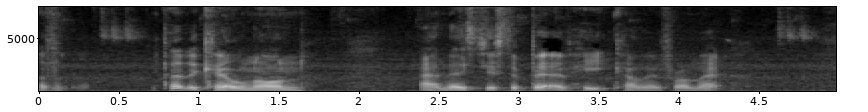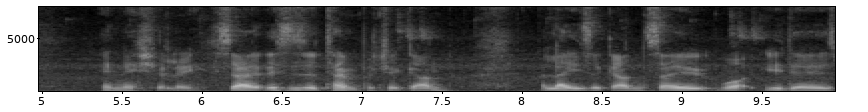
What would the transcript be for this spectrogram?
I've put the kiln on and there's just a bit of heat coming from it initially. So this is a temperature gun a laser gun. So what you do is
